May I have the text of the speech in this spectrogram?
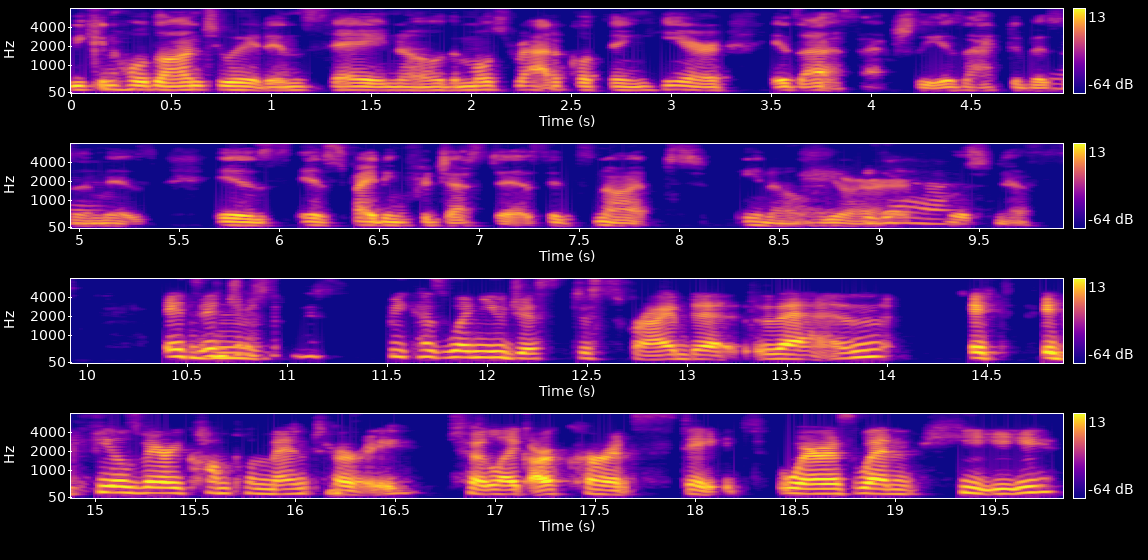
we can hold on to it and say no the most radical thing here is us actually is activism yeah. is is is fighting for justice it's not you know your yeah. foolishness it's mm-hmm. interesting because when you just described it then it it feels very complementary to like our current state whereas when he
